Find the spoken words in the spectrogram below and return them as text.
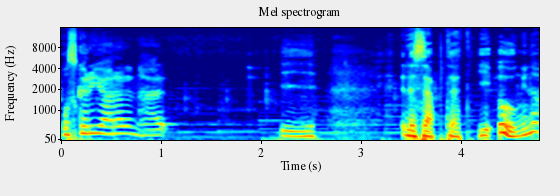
Och ska du göra den här i receptet i ugn.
